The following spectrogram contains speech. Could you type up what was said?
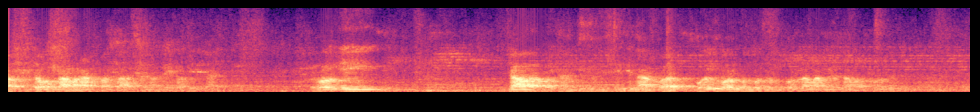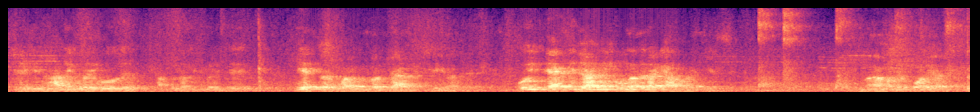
আসছি তখন তো আমার আত্মাতা আছে না এভাবেই জানি। এবং এই যাওয়ার কথা, আমি সেদিন আবার বই মোচন করলাম, আমিও যাওয়ার করবেন সেদিন হালিম ভাই বললেন, আব্দুল হালিম ভাই যে কি একটা ভয়ঙ্কর জার্নি ঠিক আছে? ওই একই জার্নি ওনাদের আগে আমরা গিয়েছি। ওনারা আমাদের পরে আসছে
